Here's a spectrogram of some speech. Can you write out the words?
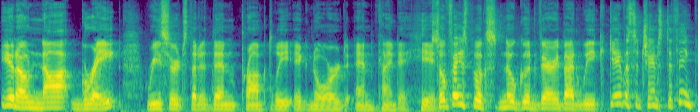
you know, not great research that it then promptly ignored and kind of hid. So Facebook's no good, very bad week gave us a chance to think,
